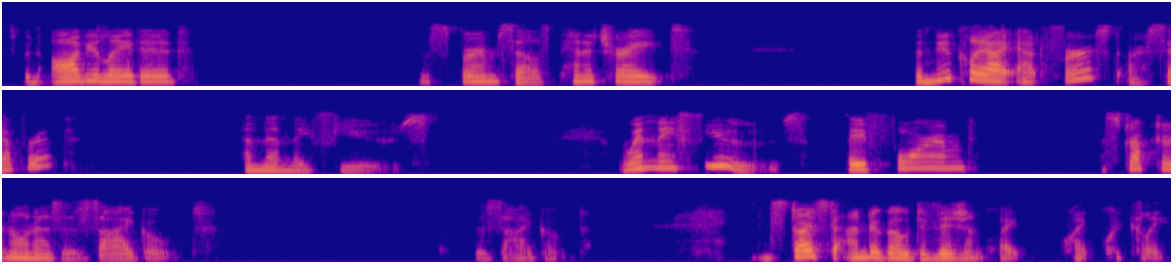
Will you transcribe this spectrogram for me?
It's been ovulated. The sperm cells penetrate. The nuclei at first are separate and then they fuse. When they fuse, they've formed a structure known as a zygote. The zygote and starts to undergo division quite, quite quickly.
